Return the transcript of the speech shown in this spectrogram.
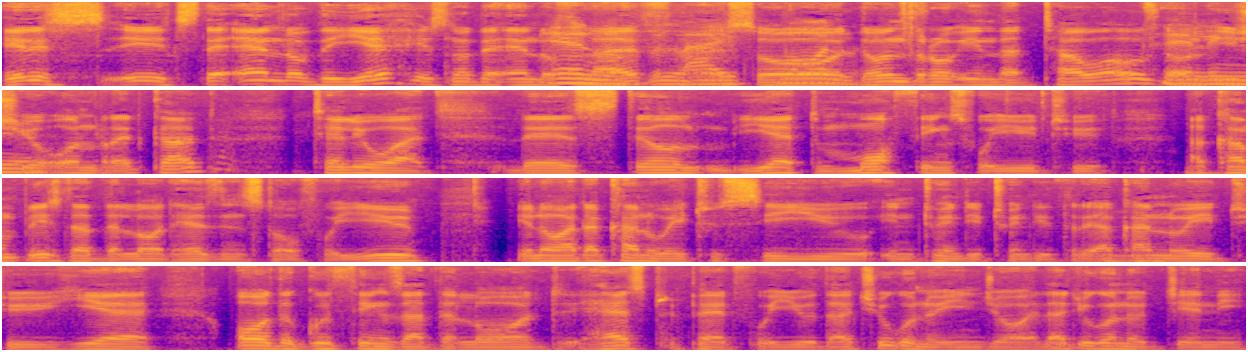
It is. It's the end of the year. It's not the end of End life. of life. So Bon. don't throw in that towel. don't issue you. your own red card. Tell you what, there's still yet more things for you to accomplish that the Lord has in store for you. You know what? I can't wait to see you in 2023. I can't mm. wait to hear all the good things that the Lord has prepared for you that you're going to enjoy, that you're going to journey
